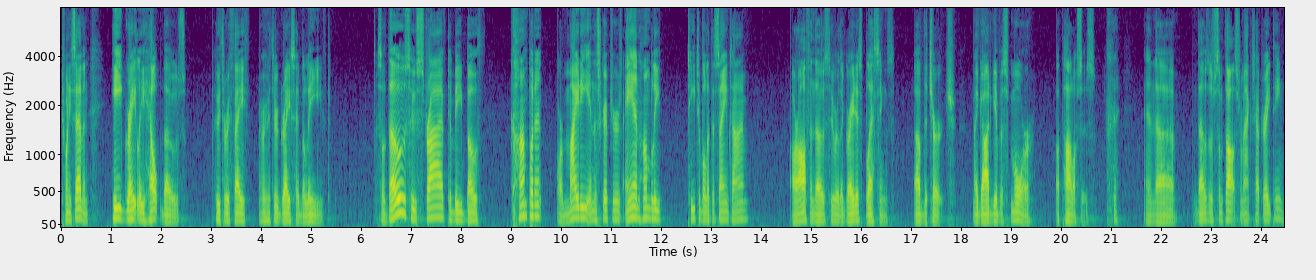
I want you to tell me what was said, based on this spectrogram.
27, he greatly helped those who through faith or who through grace had believed. So those who strive to be both competent or mighty in the scriptures and humbly teachable at the same time are often those who are the greatest blessings of the church. May God give us more Apolloses. and uh, those are some thoughts from Acts chapter 18.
